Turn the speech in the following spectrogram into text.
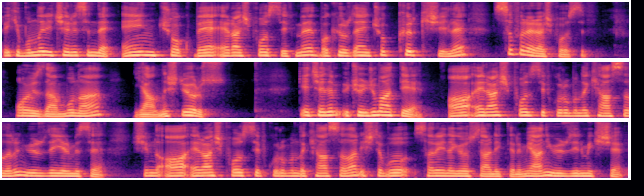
Peki bunlar içerisinde en çok B RH pozitif mi? Bakıyoruz en çok 40 kişiyle 0 RH pozitif. O yüzden buna yanlış diyoruz. Geçelim 3. maddeye. ARH pozitif grubundaki hastaların %20'si. Şimdi ARH pozitif grubundaki hastalar işte bu sarıyla gösterdiklerim yani 120 kişi.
